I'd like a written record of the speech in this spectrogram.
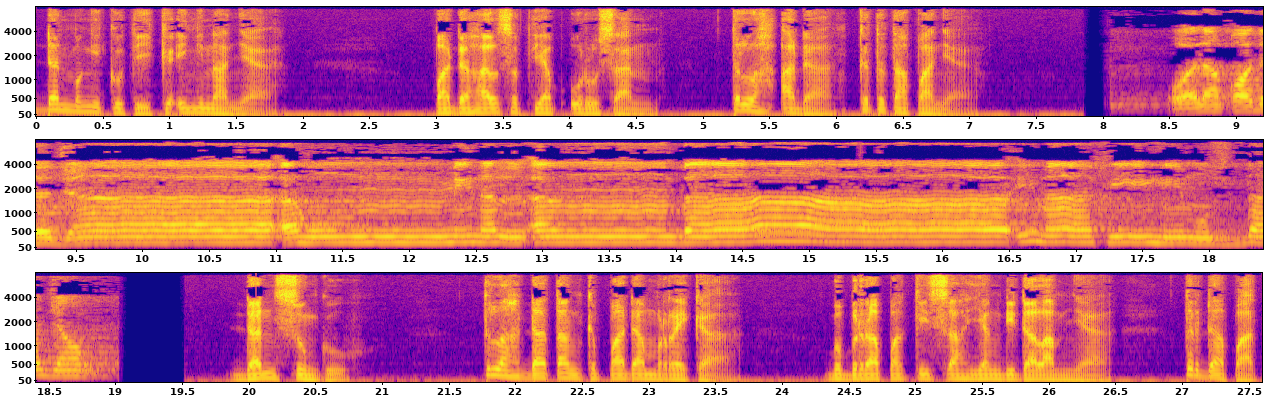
dan mengikuti keinginannya. Padahal setiap urusan telah ada ketetapannya. ولقد جاءهم من الأنباء ما فيه مزدجر Dan sungguh, telah datang kepada mereka beberapa kisah yang di dalamnya terdapat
